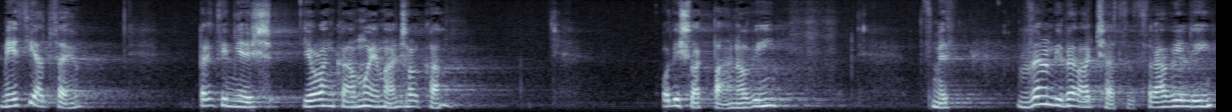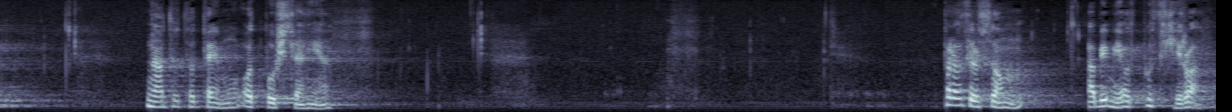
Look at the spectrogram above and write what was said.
mesiace, predtým než Jolanka, moja manželka, odišla k pánovi, sme veľmi veľa času stravili na túto tému odpúšťania. Prosil som, aby mi odpustila.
